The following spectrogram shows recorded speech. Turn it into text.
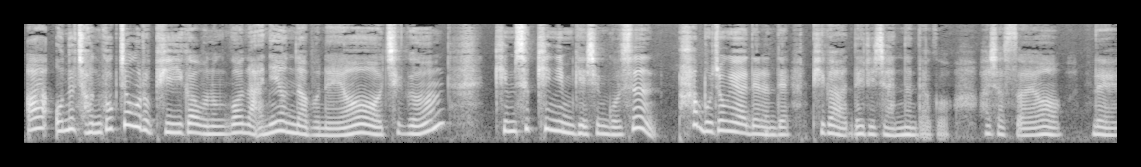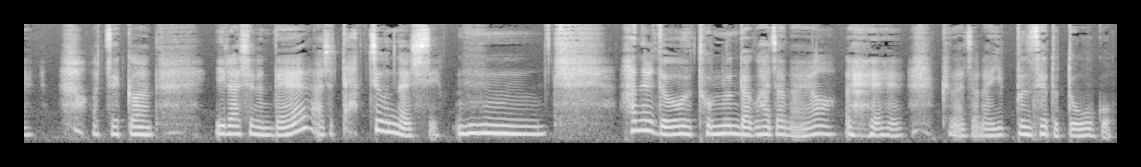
아, 오늘 전국적으로 비가 오는 건 아니었나 보네요. 지금 김숙희님 계신 곳은 파 모종해야 되는데 비가 내리지 않는다고 하셨어요. 네. 어쨌건 일하시는데 아주 딱 좋은 날씨. 음, 하늘도 돕는다고 하잖아요. 그나저나 이쁜 새도 또 오고.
